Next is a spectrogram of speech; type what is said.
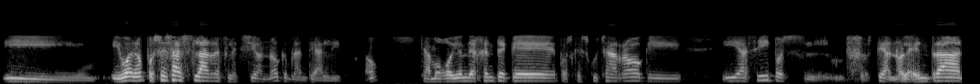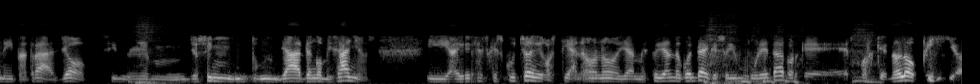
Y, bueno, pues esa es la reflexión, ¿no? Que plantea el libro, ¿no? Que a mogollón de gente que, pues que escucha rock y, y así, pues, hostia, no le entra ni para atrás. Yo, si, yo soy, ya tengo mis años y hay veces que escucho y digo, hostia, no, no, ya me estoy dando cuenta de que soy un pureta porque, porque no lo pillo,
